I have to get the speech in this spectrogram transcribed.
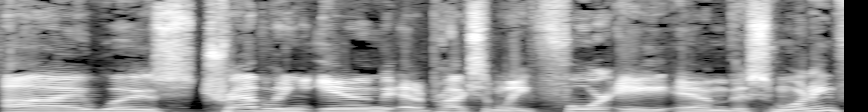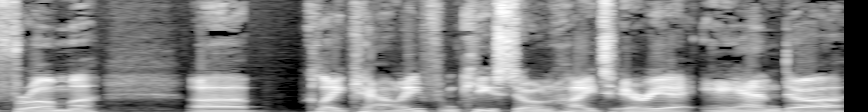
I was traveling in at approximately 4 a.m. this morning from uh, uh, Clay County, from Keystone Heights area, and uh,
